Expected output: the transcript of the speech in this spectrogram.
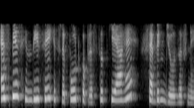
SBS Hindi से इस रिपोर्ट को प्रस्तुत किया है सेबिन जोसेफ ने।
